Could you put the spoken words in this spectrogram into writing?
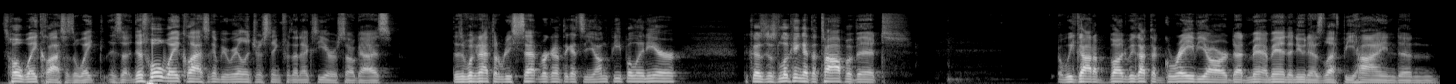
this whole weight class is a weight is a, this whole weight class is gonna be real interesting for the next year or so, guys. This, we're gonna have to reset. We're gonna have to get some young people in here because just looking at the top of it, we got a bud. We got the graveyard that Amanda Nunes left behind, and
